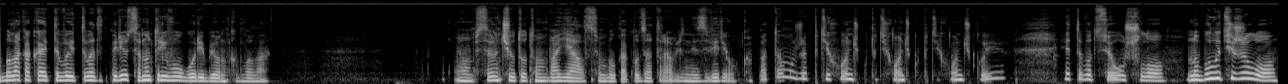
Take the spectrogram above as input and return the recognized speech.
была какая-то в этот, период все равно тревога у ребенка была. Он все равно чего-то он боялся, он был как вот затравленный зверек. А потом уже потихонечку, потихонечку, потихонечку, и это вот все ушло. Но было тяжело.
